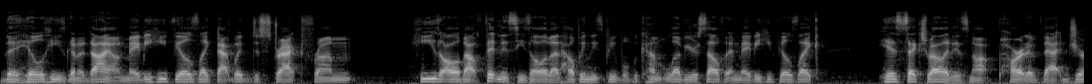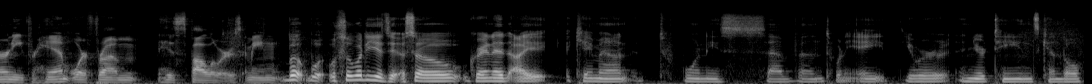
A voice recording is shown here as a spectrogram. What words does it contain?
the hill he's gonna die on. Maybe he feels like that would distract from. He's all about fitness. He's all about helping these people become love yourself, and maybe he feels like his sexuality is not part of that journey for him or from his followers. I mean, but so what do you do? So, granted, I came out 27, 28. You were in your teens, Kendall.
